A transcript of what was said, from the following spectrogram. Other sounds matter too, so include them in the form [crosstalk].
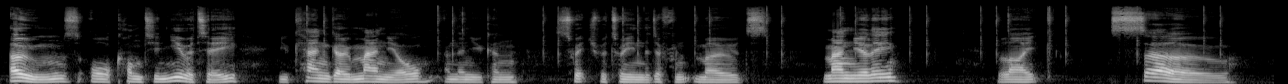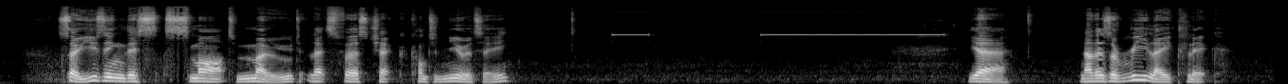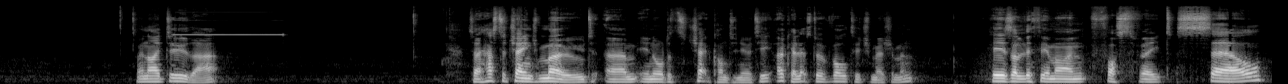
ohms or continuity. You can go manual and then you can switch between the different modes manually, like so. So using this smart mode, let's first check continuity. Yeah. Now there's a relay click when I do that. So it has to change mode um, in order to check continuity. Okay, let's do a voltage measurement. Here's a lithium iron phosphate cell.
